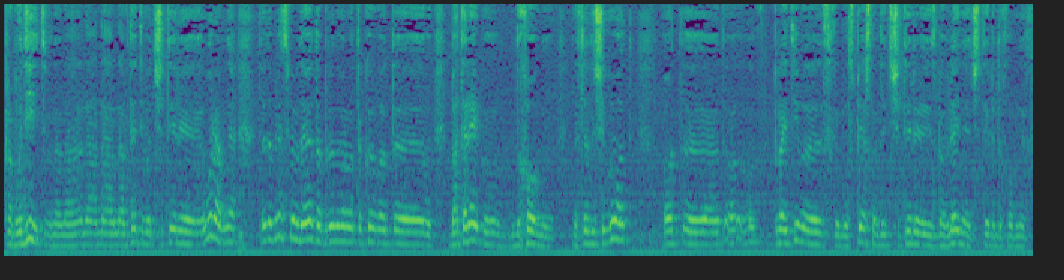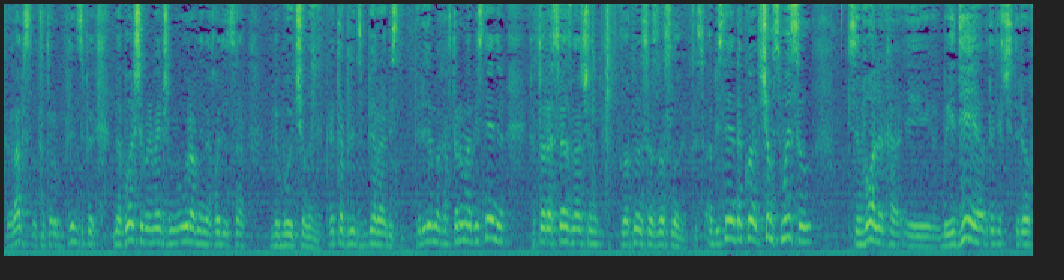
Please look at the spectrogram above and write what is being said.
пробудить на, на, на, на, на вот эти вот четыре уровня, то это, в принципе, дает, например, вот такую вот э, батарейку духовную на следующий год, от, э, от, пройти э, как бы, успешно вот эти четыре избавления, четыре духовных рабства, которые, в принципе, на большем или меньшем уровне находится любой человек. Это, в принципе, первое объяснение. Перейдем ко второму объяснению, которое связано очень плотно со злословием. То есть объяснение такое, в чем смысл, символика и как бы, идея вот этих четырех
